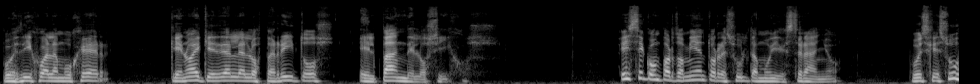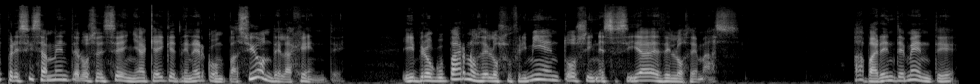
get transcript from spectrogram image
pues dijo a la mujer que no hay que darle a los perritos el pan de los hijos. Ese comportamiento resulta muy extraño, pues Jesús precisamente nos enseña que hay que tener compasión de la gente y preocuparnos de los sufrimientos y necesidades de los demás. Aparentemente,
